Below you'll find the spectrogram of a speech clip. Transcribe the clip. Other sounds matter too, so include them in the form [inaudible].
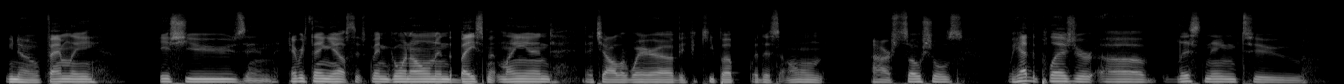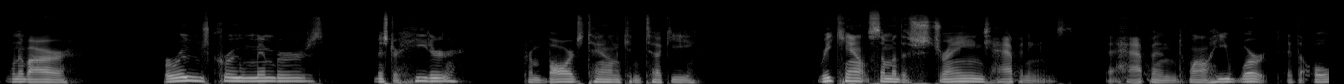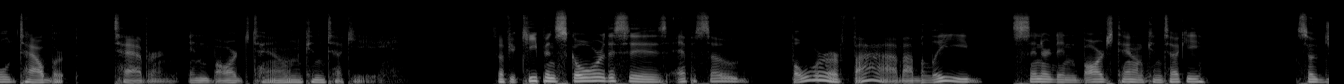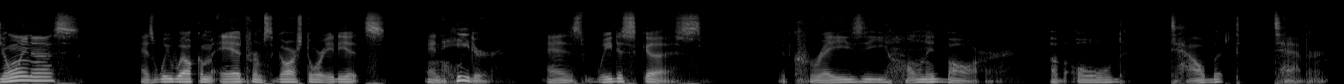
you know, family issues and everything else that's been going on in the basement land that y'all are aware of if you keep up with us on our socials. We had the pleasure of listening to one of our Brews crew members, Mr. Heater from Bardstown, Kentucky, recount some of the strange happenings that happened while he worked at the old Talbot Tavern in Bardstown, Kentucky. So if you're keeping score, this is episode four or five, I believe, centered in Bardstown, Kentucky. So join us as we welcome Ed from Cigar Store Idiots and Heater as we discuss the crazy haunted bar of Old Talbot Tavern.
